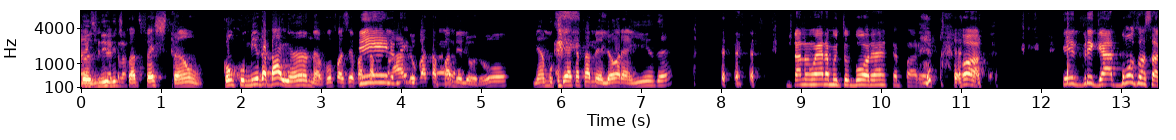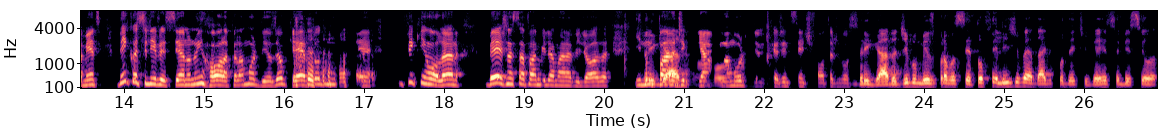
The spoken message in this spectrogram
2024, festão. Com comida baiana. Vou fazer vatapá, meu vatapá melhorou. Minha muqueca tá melhor ainda. Já não era muito boa, né? Até parece. Ó, querido, obrigado. Bons lançamentos. Vem com esse livro esse ano, não enrola, pelo amor de Deus. Eu quero, todo mundo quer. Não fica enrolando. Beijo nessa família maravilhosa. E não obrigado, para de criar, pelo amor de Deus, que a gente sente falta de você. Obrigado. Eu digo mesmo para você. Estou feliz de verdade de poder te ver receber seu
